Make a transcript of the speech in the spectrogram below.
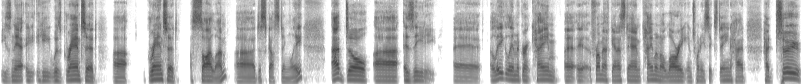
he's now he, was granted uh, granted asylum. Uh, disgustingly, Abdul uh, Ezedi, a illegal immigrant, came uh, uh, from Afghanistan, came on a lorry in 2016, had had two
